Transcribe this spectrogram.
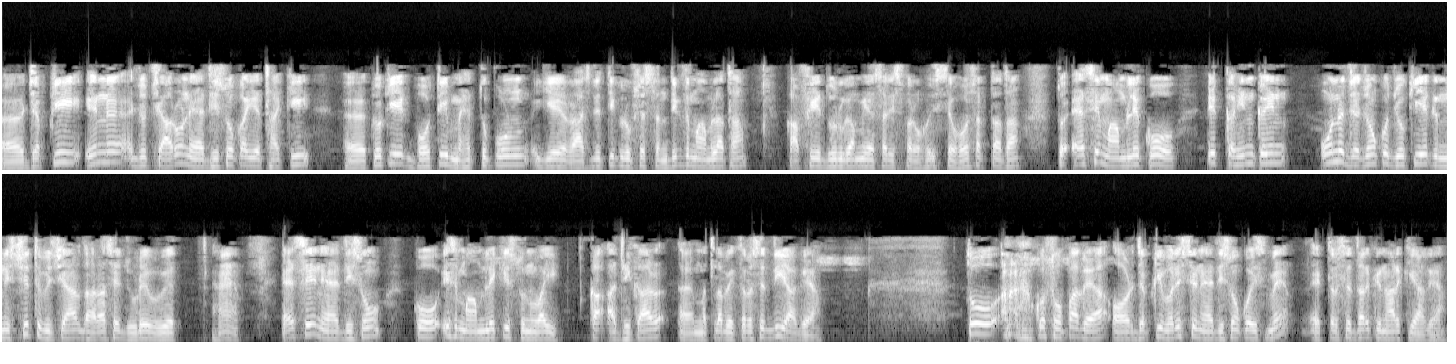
जबकि इन जो चारों न्यायाधीशों का ये था कि क्योंकि एक बहुत ही महत्वपूर्ण ये राजनीतिक रूप से संदिग्ध मामला था काफ़ी दूरगामी असर इस पर इससे हो सकता था तो ऐसे मामले को एक कहीं न कहीं उन जजों को जो कि एक निश्चित विचारधारा से जुड़े हुए हैं। ऐसे न्यायाधीशों को इस मामले की सुनवाई का अधिकार मतलब एक तरह से दिया गया। तो को सौंपा गया और जबकि वरिष्ठ न्यायाधीशों को इसमें एक तरह से दरकिनार किया गया।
